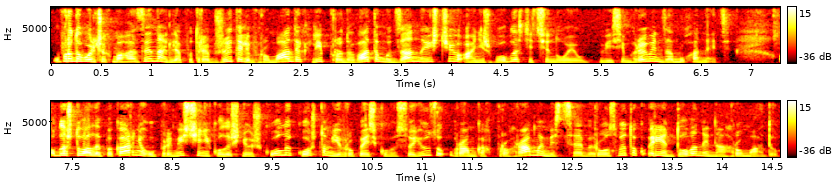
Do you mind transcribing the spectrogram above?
У продовольчих магазинах для потреб жителів громади хліб продаватимуть за нижчою, аніж в області ціною 8 гривень за буханець. Облаштували пекарню у приміщенні колишньої школи коштом Європейського союзу у рамках програми Місцевий розвиток орієнтований на громаду.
